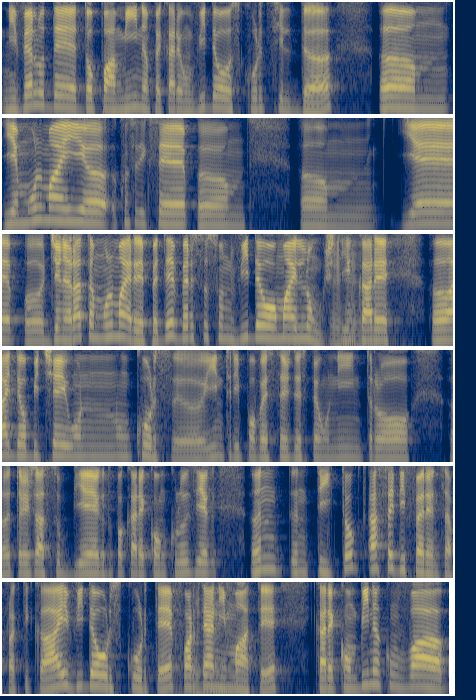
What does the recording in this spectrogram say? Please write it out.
nivelul de dopamină pe care un video scurt ți-l dă um, e mult mai, uh, cum să zic, se... Um, um, e uh, generată mult mai repede versus un video mai lung, știi, în care uh, ai de obicei un, un curs, uh, intri, povestești despre un intro, uh, treci la subiect, după care concluzie. În, în TikTok, asta e diferența, practic, că ai videouri scurte, foarte animate, care combină cumva uh,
